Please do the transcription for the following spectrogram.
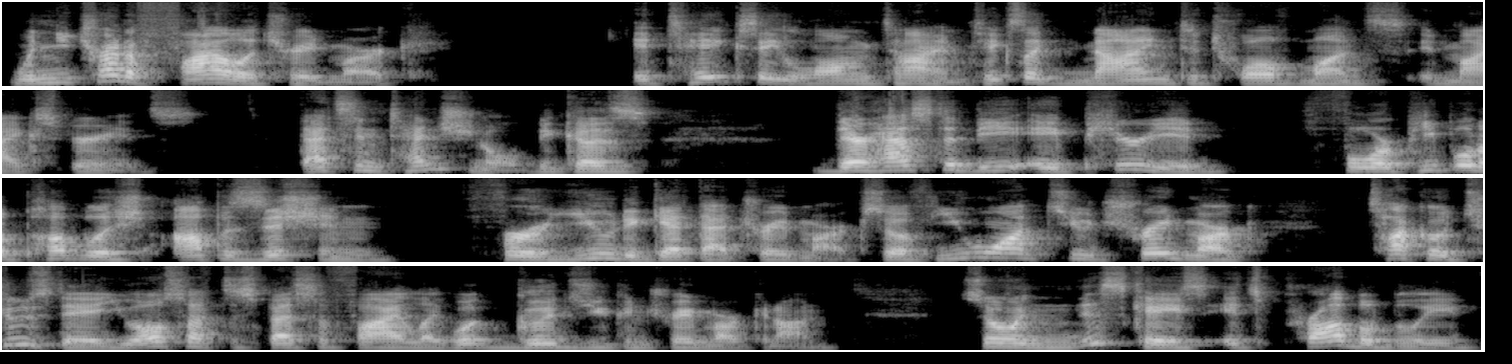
when you try to file a trademark, it takes a long time. It takes like nine to 12 months in my experience. That's intentional because there has to be a period for people to publish opposition for you to get that trademark. So if you want to trademark Taco Tuesday, you also have to specify like what goods you can trademark it on. So in this case, it's probably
